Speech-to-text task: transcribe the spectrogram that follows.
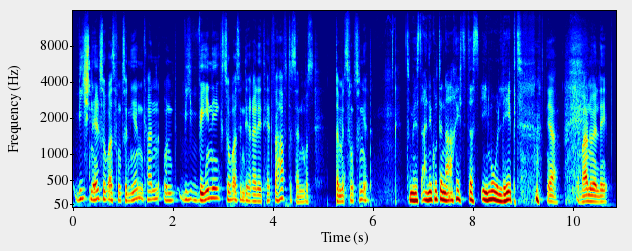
wie schnell sowas funktionieren kann und wie wenig sowas in der Realität verhaftet sein muss, damit es funktioniert. Zumindest eine gute Nachricht, dass Emo lebt. Ja, Emanuel lebt.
